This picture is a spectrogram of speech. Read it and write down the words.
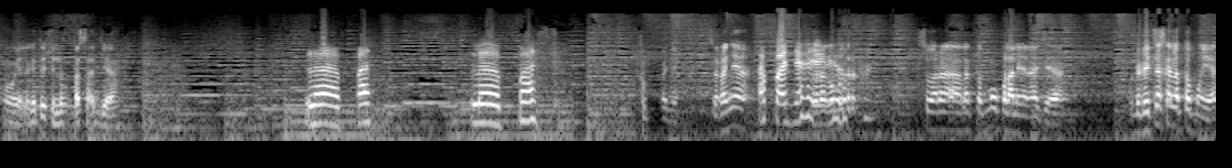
Oh ya, itu dilepas aja. Lepas. Lepas. Apanya? Suaranya? Apanya suara ya? Komputer, suara laptopmu pelanin aja. Udah dicas kan laptopmu ya?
